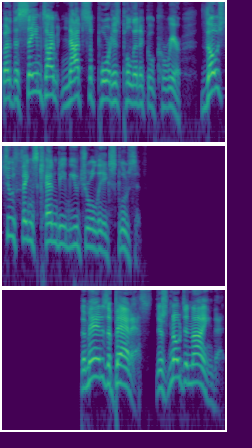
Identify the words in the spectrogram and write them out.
but at the same time, not support his political career. Those two things can be mutually exclusive. The man is a badass. There's no denying that.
